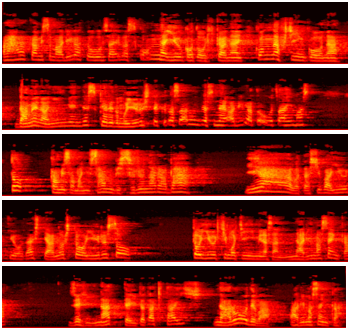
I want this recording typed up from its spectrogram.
ああ、神様ありがとうございます。こんな言うことを聞かない、こんな不信仰な、ダメな人間ですけれども、許してくださるんですね。ありがとうございます。と、神様に賛美するならば、いやー、私は勇気を出してあの人を許そうという気持ちに皆さんなりませんか？ぜひなっていただきたいし、なろうではありませんか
